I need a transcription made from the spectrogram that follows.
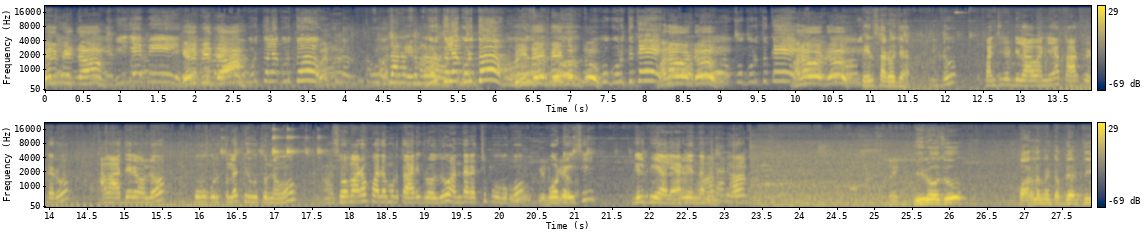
గెలిపిద్దాం. బీజేపీ. గెలిపిద్దాం. గుర్తుల గుర్తు. గుర్తుల గుర్తు. బీజేపీ గుర్తు. గుర్తుకే. మన ఓటు. గుర్తుకే. మన ఓటు. పేరు సరోజ. ఇప్పుడు పంచిరెడ్డి లావణ్య కార్పొరేటరు. ఆమె ఆధ్వర్యంలో పువ్వు గుర్తులో తిరుగుతున్నాము. సోమవారం పదమూడు తారీఖు రోజు అందరు వచ్చి పువ్వుకు ఓటు వేసి గెలిపియాలి. అరవింద్ అన్న ఈరోజు పార్లమెంట్ అభ్యర్థి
